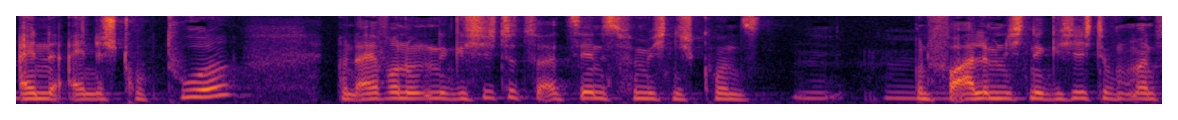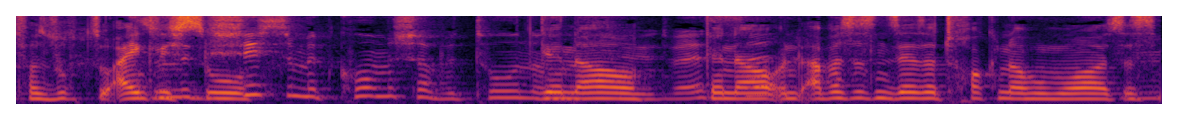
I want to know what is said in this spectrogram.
eine, eine Struktur. Und einfach nur eine Geschichte zu erzählen, ist für mich nicht Kunst. Und vor allem nicht eine Geschichte, wo man versucht, so eigentlich so so. eine Geschichte mit komischer Betonung. Genau, gefühlt, weißt genau. Du? Und, aber es ist ein sehr, sehr trockener Humor. Es ist,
